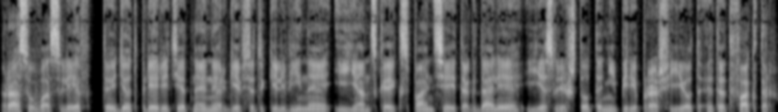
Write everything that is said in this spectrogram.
Раз у вас лев, то идет приоритетная энергия все-таки львиная и янская экспансия и так далее, если что-то не перепрошьет этот фактор.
